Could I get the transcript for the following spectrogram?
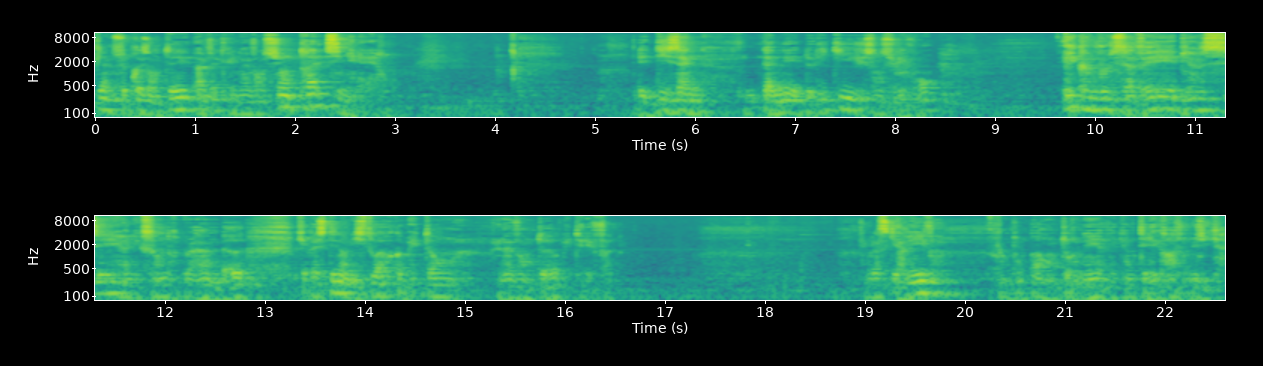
vient de se présenter avec une invention très similaire. Des dizaines d'années de litiges s'en suivront et comme vous le savez, eh bien c'est Alexander Graham Bell qui est resté dans l'histoire comme étant l'inventeur du téléphone. Voilà ce qui arrive quand on part en tournée avec un télégraphe musical.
